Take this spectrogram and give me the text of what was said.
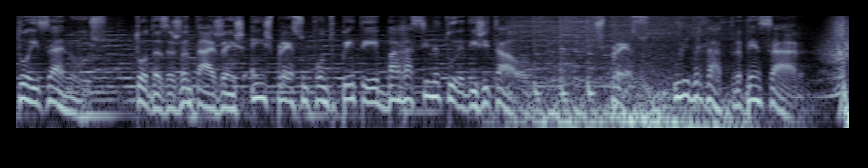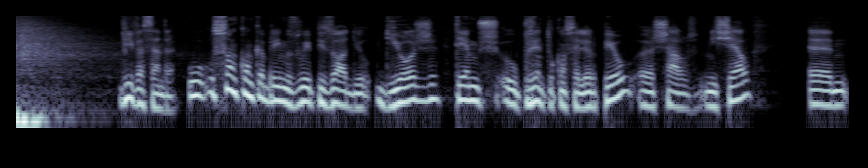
dois anos. Todas as vantagens em expresso.pt barra assinatura digital. Expresso. Liberdade para pensar. Viva Sandra! O, o, som com que abrimos o episódio de hoje temos o Presidente do Conselho Europeu, uh, Charles Michel, uh,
